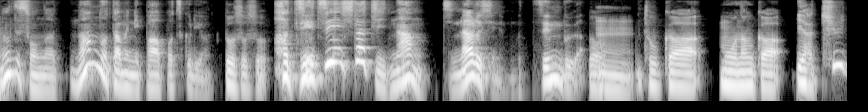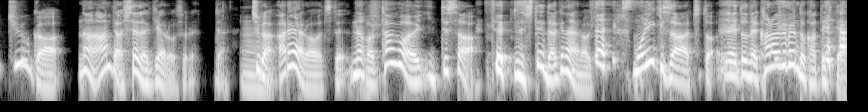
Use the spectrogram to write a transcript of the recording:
んんでそんな、何のためにパワポ作るよ。そうそうそう。は、絶縁したちなんってなるしね。全部が。そう。うん。とかもうなんか「いや中中華なあんたはしたいだけやろそれ」みたいな「うん。中華あれやろ」っつって。なんか田川行ってさ「ね してだけなんやろ」もういいきさちょっとえっ、とね唐揚げ弁当買ってきて。ね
